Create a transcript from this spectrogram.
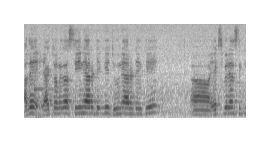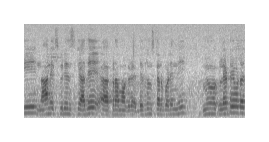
అదే యాక్చువల్గా సీనియారిటీకి జూనియారిటీకి ఎక్స్పీరియన్స్కి నాన్ ఎక్స్పీరియన్స్కి అదే అక్కడ మాకు డిఫరెన్స్ కనపడింది. మేము ఒక లెటర్ ఇవ్వడం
